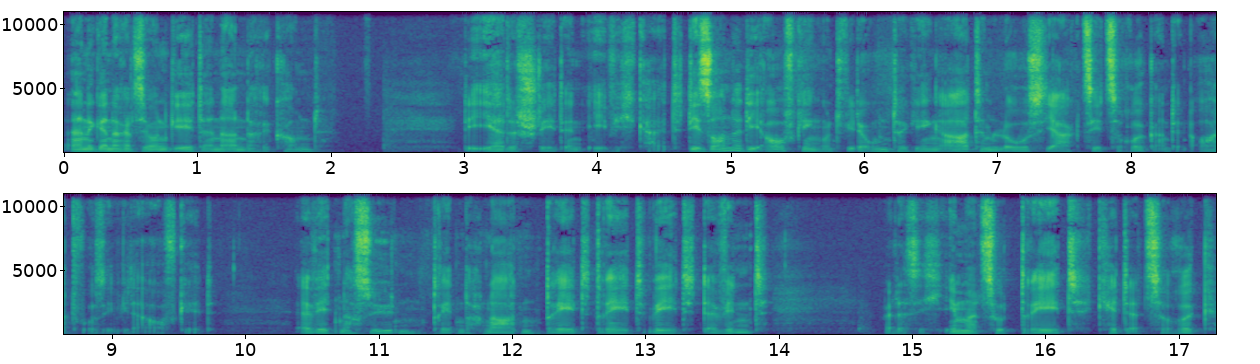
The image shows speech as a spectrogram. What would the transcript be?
Eine Generation geht, eine andere kommt. Die Erde steht in Ewigkeit. Die Sonne, die aufging und wieder unterging, atemlos jagt sie zurück an den Ort, wo sie wieder aufgeht. Er weht nach Süden, dreht nach Norden, dreht, dreht, weht der Wind. Weil er sich immerzu dreht, kehrt er zurück,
